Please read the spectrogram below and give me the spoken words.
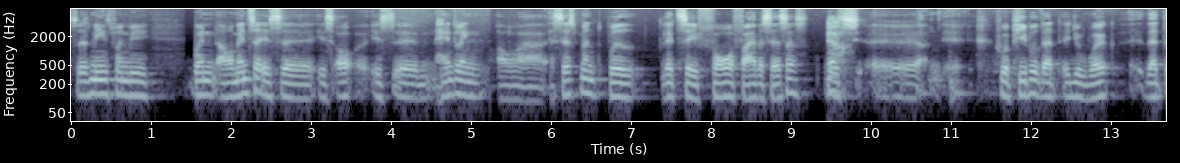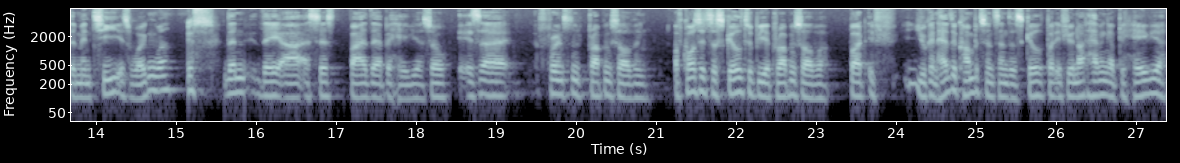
So that means when we, when our mentor is uh, is uh, is um, handling our assessment with, let's say, four or five assessors, Yeah. which uh, who are people that you work that the mentee is working with, Yes. then they are assessed by their behavior. So it's a, for instance, problem solving. Of course, it's a skill to be a problem solver, but if you can have the competence and the skill, but if you're not having a behavior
